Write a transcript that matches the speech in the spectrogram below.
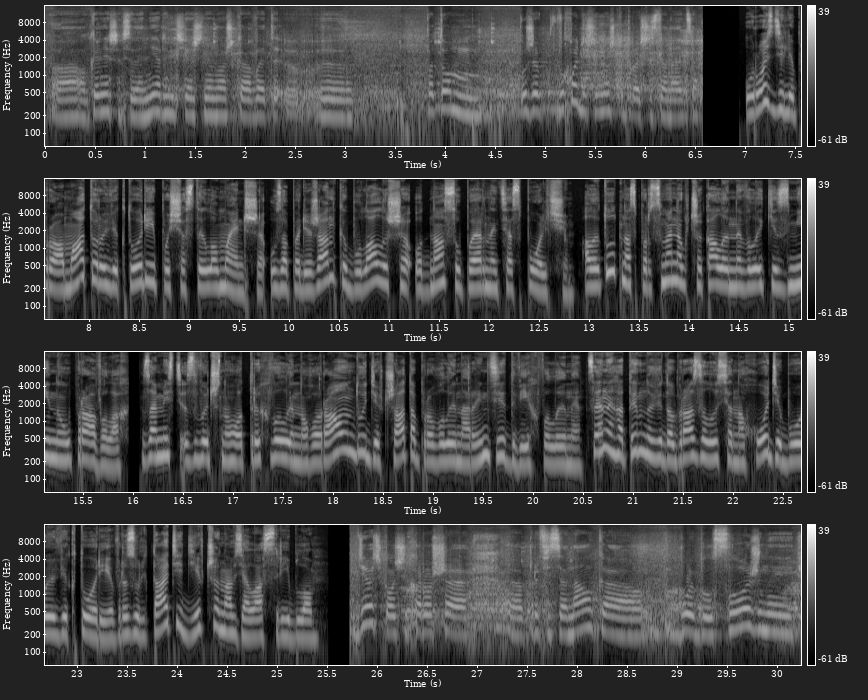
Э, конечно, всегда нервничаешь немножко. В это, э, потом уже выходишь, немножко проще становится. У розділі про аматори Вікторії пощастило менше. У запоріжанки була лише одна суперниця з Польщі. Але тут на спортсменок чекали невеликі зміни у правилах. Замість звичного трихвилинного раунду дівчата провели на ринзі дві хвилини. Це негативно відобразилося на ході бою Вікторії. В результаті дівчина взяла срібло. Девочка очень хорошая э, профессионалка. Бой был сложный.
